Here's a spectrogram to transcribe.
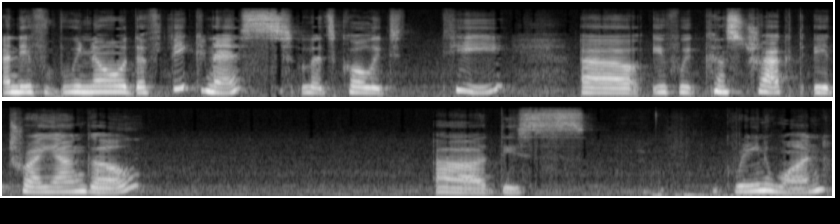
And if we know the thickness, let's call it T, uh, if we construct a triangle, uh, this green one,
